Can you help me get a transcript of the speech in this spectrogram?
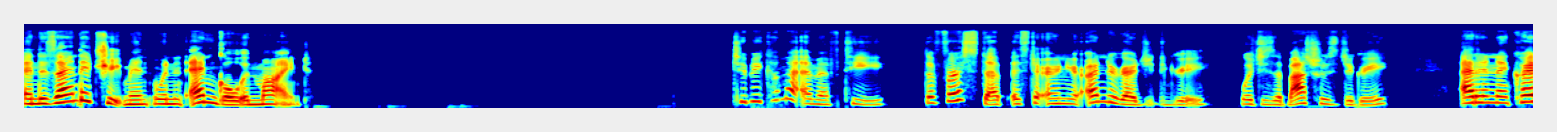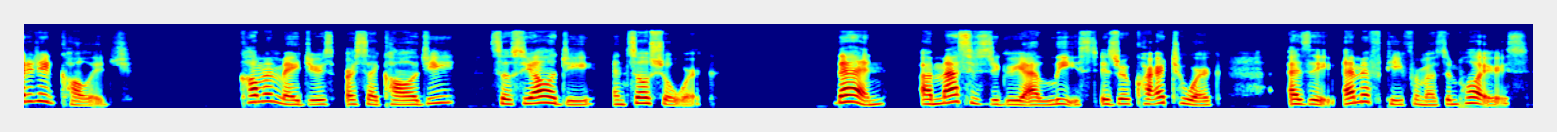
and design their treatment with an end goal in mind. To become an MFT, the first step is to earn your undergraduate degree, which is a bachelor's degree, at an accredited college. Common majors are psychology, sociology, and social work. Then, a master's degree at least is required to work as a MFT for most employers.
